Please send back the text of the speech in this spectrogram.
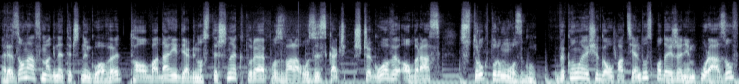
Rezonans magnetyczny głowy to badanie diagnostyczne, które pozwala uzyskać szczegółowy obraz struktur mózgu. Wykonuje się go u pacjentów z podejrzeniem urazów,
